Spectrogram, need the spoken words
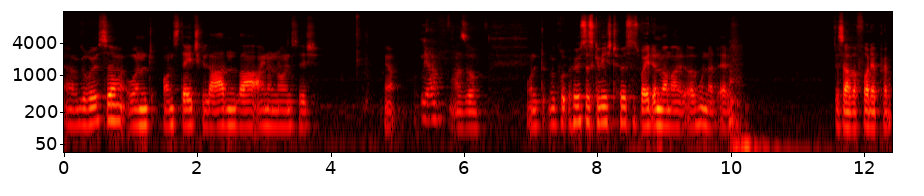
äh, Größe und on Stage geladen war 91. Ja, also Und höchstes Gewicht, höchstes Weight-In war mal äh, 111. Das war aber vor der Prep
